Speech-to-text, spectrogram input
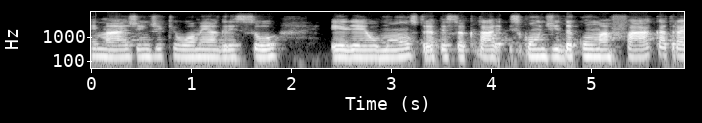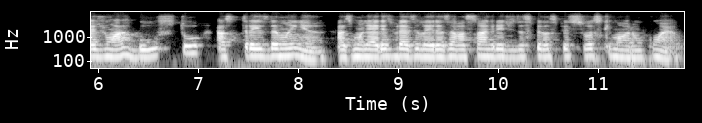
imagem de que o homem é agressor, ele é o monstro, é a pessoa que está escondida com uma faca atrás de um arbusto às três da manhã. As mulheres brasileiras elas são agredidas pelas pessoas que moram com ela.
